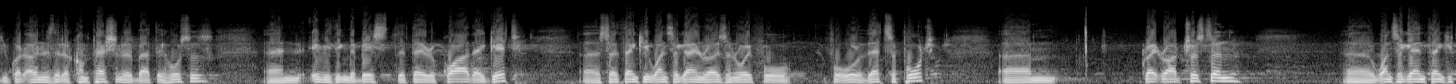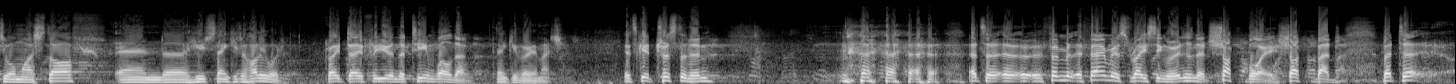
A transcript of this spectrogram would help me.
you've got owners that are compassionate about their horses, and everything the best that they require they get. Uh, so thank you once again, Rose and Roy, for for all of that support. Um, great ride, Tristan. Uh, once again, thank you to all my staff and uh, huge thank you to Hollywood. Great day for you and the team. Well done. Thank you very much. Let's get Tristan in. That's a, a, a, famous racing word, isn't it? Shot boy, shot bud. But uh,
